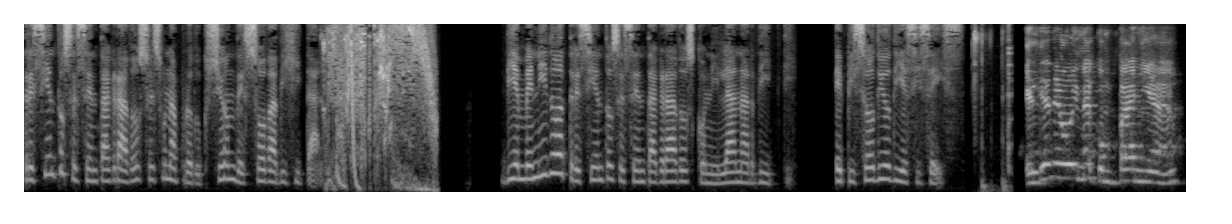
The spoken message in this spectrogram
360 grados es una producción de Soda Digital. Bienvenido a 360 grados con Ilan Arditi, episodio 16. El día de hoy me acompaña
